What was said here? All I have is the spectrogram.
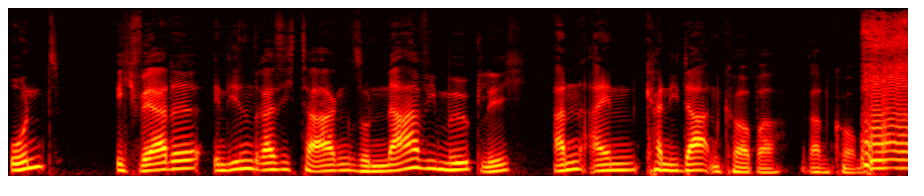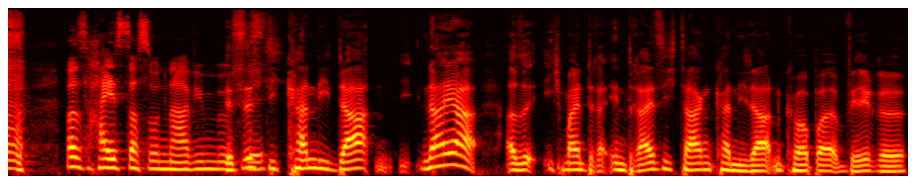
und ich werde in diesen 30 Tagen so nah wie möglich an einen Kandidatenkörper rankommen. Was heißt das so nah wie möglich? Es ist die Kandidaten. Naja, also ich meine, in 30 Tagen Kandidatenkörper wäre,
